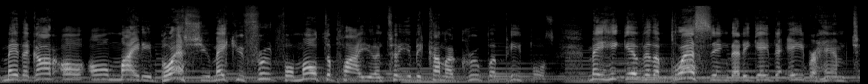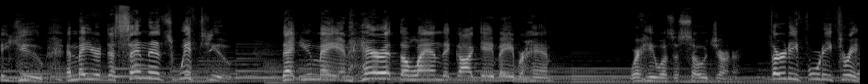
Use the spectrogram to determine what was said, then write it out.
May the God Almighty bless you, make you fruitful, multiply you until you become a group of peoples. May He give the blessing that He gave to Abraham to you, and may your descendants with you, that you may inherit the land that God gave Abraham where he was a sojourner. 30 43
